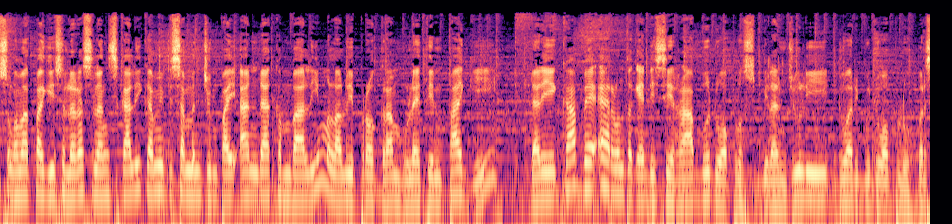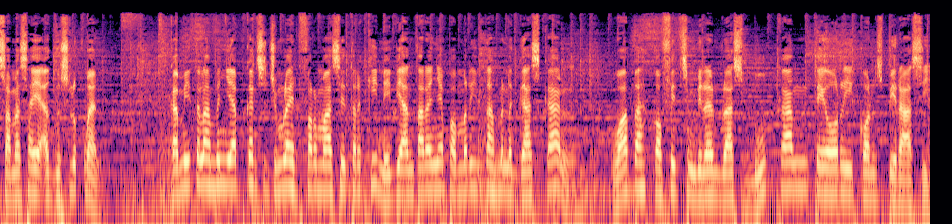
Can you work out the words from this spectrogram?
Selamat pagi saudara, senang sekali kami bisa menjumpai Anda kembali melalui program Buletin Pagi dari KBR untuk edisi Rabu 29 Juli 2020 bersama saya Agus Lukman. Kami telah menyiapkan sejumlah informasi terkini di antaranya pemerintah menegaskan wabah COVID-19 bukan teori konspirasi.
